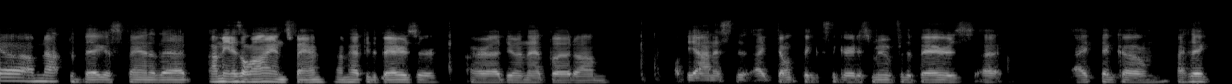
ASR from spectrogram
uh, I'm not the biggest fan of that. I mean, as a Lions fan, I'm happy the Bears are are uh, doing that, but um, I'll be honest, I don't think it's the greatest move for the Bears. Uh, I think um I think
